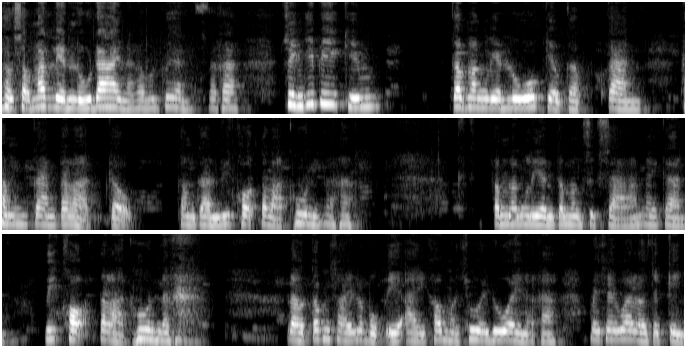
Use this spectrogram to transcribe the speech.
เราสามารถเรียนรู้ได้นะคะเพื่อนๆนะคะ สิ่งที่พี่คิมกำลังเรียนรู้เกี่ยวกับการทำการตลาดเก่าทำการวิเคราะห์ตลาดหุ้นนะคะกำลังเรียนกำลังศึกษาในการวิเคราะห์ตลาดหุ้นนะคะ เราต้องใช้ระบบ AI เข้ามาช่วยด้วยนะคะ ไม่ใช่ว่าเราจะเก่ง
